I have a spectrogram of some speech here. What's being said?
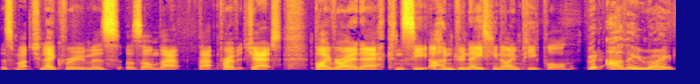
as much legroom as, as on that, that private jet, by Ryanair, can seat 189 people. But are they right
